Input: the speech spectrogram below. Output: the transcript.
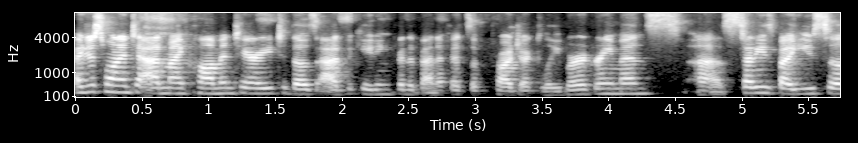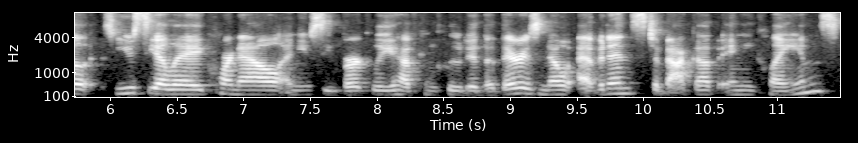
I just wanted to add my commentary to those advocating for the benefits of project labor agreements. Uh, studies by UCLA, Cornell, and UC Berkeley have concluded that there is no evidence to back up any claims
